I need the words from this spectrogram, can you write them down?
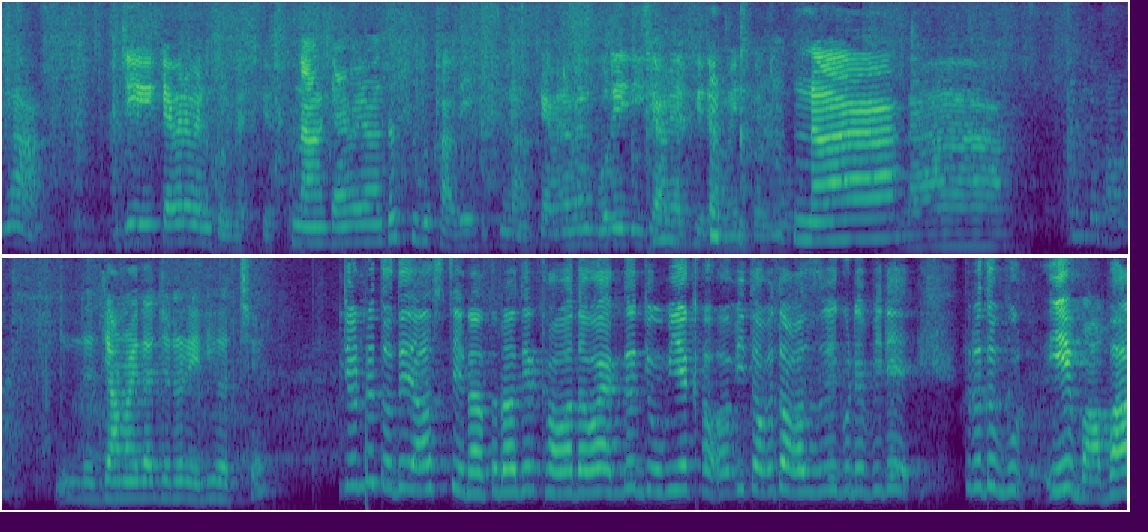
না যে ক্যামেরাম্যান করবে আজকে। না ক্যামেরাম্যান তো শুধু খাবে। না ক্যামেরাম্যান বলেই দিয়েছে আমি আজকে চাউমিন করব। না। না। জামাইদার জন্য রেডি হচ্ছে। জন্য তোদের আসছে না তোরা ওদের খাওয়া দাওয়া একদম জমিয়ে খাওয়াবি তবে তো আসবে ঘুরে ফিরে। তোরা তো এ বাবা!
